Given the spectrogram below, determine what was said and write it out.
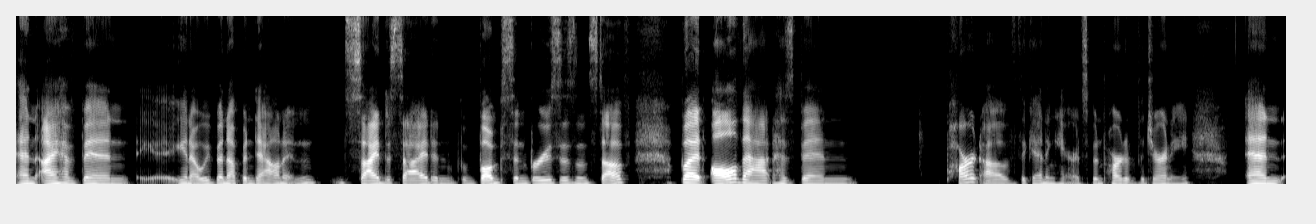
And I have been, eh, you know, we've been up and down and side to side and bumps and bruises and stuff, but all that has been part of the getting here. It's been part of the journey. And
